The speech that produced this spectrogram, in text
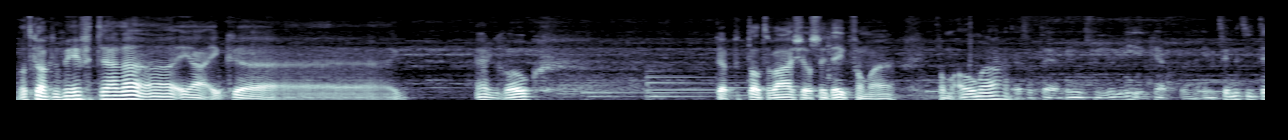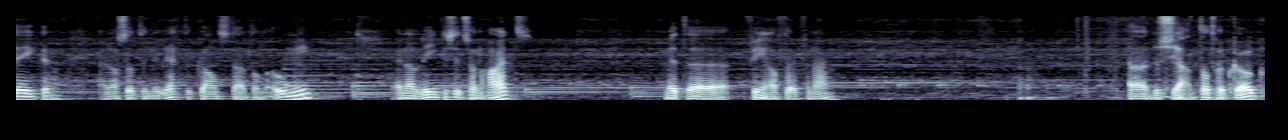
Wat kan ik nog meer vertellen? Uh, ja, ik, ik, ik, rook. Ik heb een tatoeage als ik van mijn, van mijn oma. Is dat beeld van jullie. Ik heb een infinity teken. En als dat in de rechterkant staat, dan Omi. En aan de linker zit zo'n hart. Met uh, vingerafdruk van haar. Uh, dus ja, dat heb ik ook.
